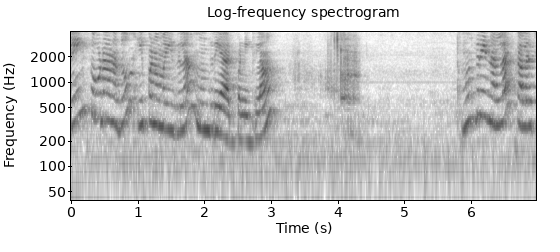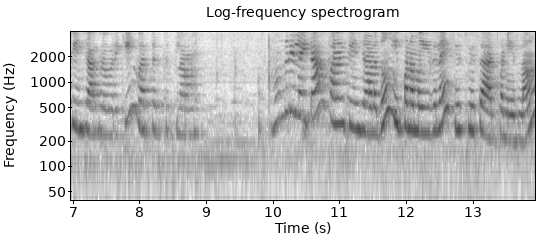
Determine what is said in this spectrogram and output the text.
நெய் சூடானதும் இப்போ நம்ம இதில் முந்திரி ஆட் பண்ணிக்கலாம். முந்திரி நல்லா கலர் சேஞ்ச் ஆகுற வரைக்கும் வறுத்தெடுத்துக்கலாம் முந்திரி லைட்டாக கலர் சேஞ்ச் ஆனதும் இப்போ நம்ம இதில் கிஸ்மிஸை ஆட் பண்ணிடலாம்.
